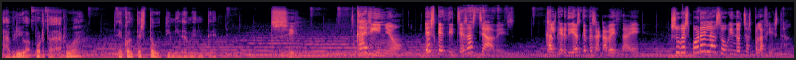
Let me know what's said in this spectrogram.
abriu a porta da rúa e contestou tímidamente. Sí. Cariño, esqueciches as chaves. Calquer día esqueces a cabeza, eh? Subes por elas ou guindochas pola fiestra.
